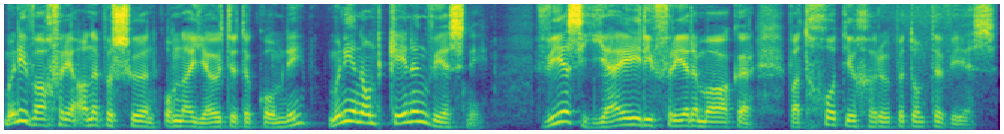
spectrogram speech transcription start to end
Moenie wag vir die ander persoon om na jou toe te kom nie. Moenie in ontkenning wees nie. Wees jy die vredemaker wat God jou geroep het om te wees.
